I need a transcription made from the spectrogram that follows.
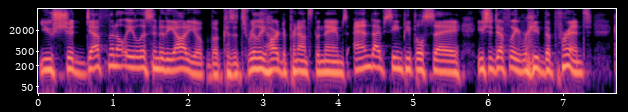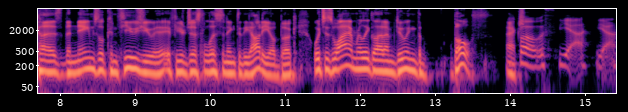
you should definitely listen to the audiobook because it's really hard to pronounce the names. And I've seen people say you should definitely read the print because the names will confuse you if you're just listening to the audiobook, which is why I'm really glad I'm doing the both actually. Both, yeah, yeah.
